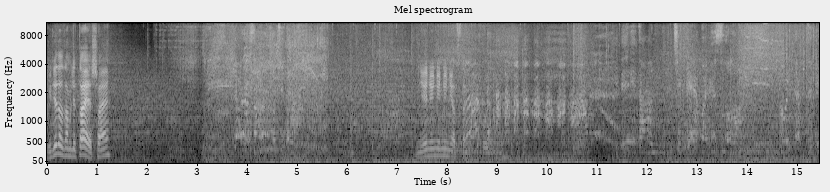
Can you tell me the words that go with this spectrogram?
Где ты там летаешь, а? Не отстань, тихо уйди. Тебе повезло. Только ты.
